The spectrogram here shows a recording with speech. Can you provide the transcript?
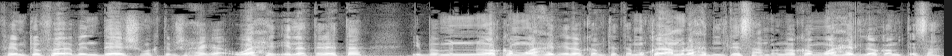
فهمتوا الفرق بين داش وما اكتبش حاجة واحد إلى تلاتة يبقى من رقم واحد إلى رقم تلاتة ممكن أعمل واحد لتسعة من رقم واحد لرقم تسعة.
